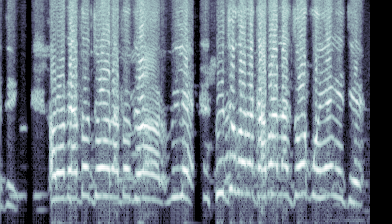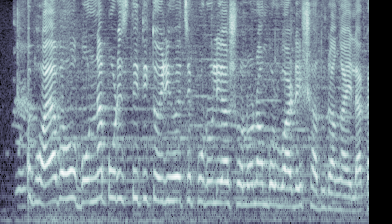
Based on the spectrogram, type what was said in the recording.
আছে। আমাদের এত জ্বর এত জ্বর। বুঝলে কিছু করে খাবার না, সব বইয়া গেছে। ভয়াবহ বন্যা পরিস্থিতি তৈরি হয়েছে পুরুলিয়া ষোলো নম্বর ওয়ার্ডের সাধুডাঙ্গা এলাকা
